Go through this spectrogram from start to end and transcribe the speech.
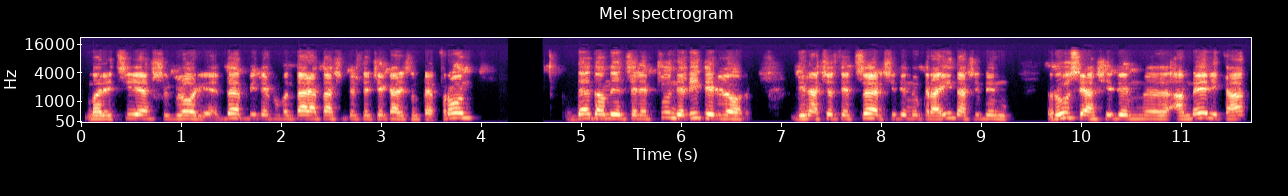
măreție și glorie. Dă binecuvântarea ta și peste cei care sunt pe front. Dă, Doamne, înțelepciune liderilor din aceste țări și din Ucraina și din Rusia și din uh, America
